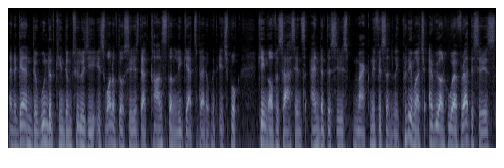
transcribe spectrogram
And again, the Wounded Kingdom trilogy is one of those series that constantly gets better with each book. King of Assassins ended the series magnificently. Pretty much everyone who have read the series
